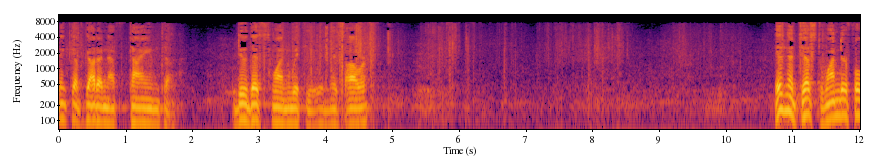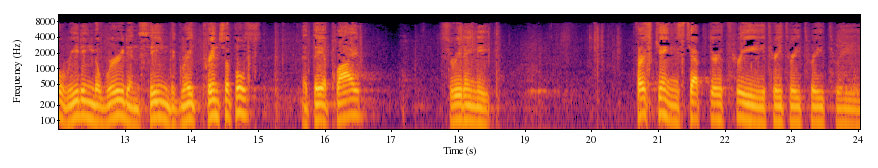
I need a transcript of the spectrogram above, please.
Think I've got enough time to do this one with you in this hour. Isn't it just wonderful reading the Word and seeing the great principles that they applied? It's really neat. First Kings chapter 3, 3, 3, 3, 3.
